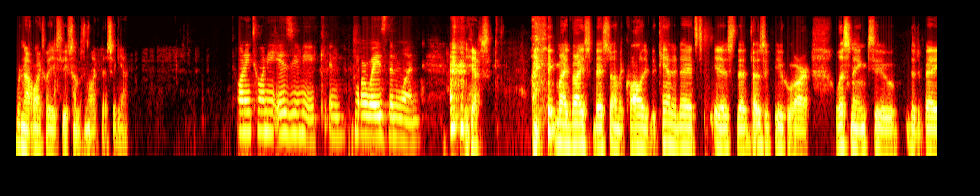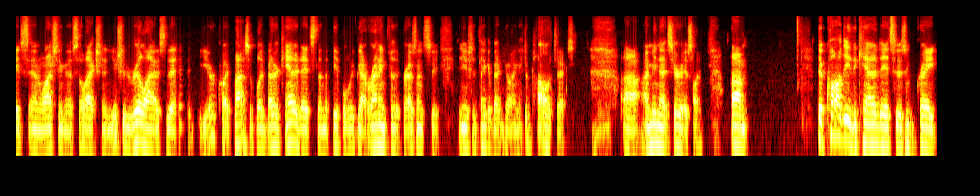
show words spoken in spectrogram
We're not likely to see something like this again. 2020 is unique in more ways than one. yes. I think my advice, based on the quality of the candidates, is that those of you who are listening to the debates and watching this election, you should realize that you're quite possibly better candidates than the people we've got running for the presidency, and you should think about going into politics. Uh, I mean that seriously. Um, the quality of the candidates isn't great.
